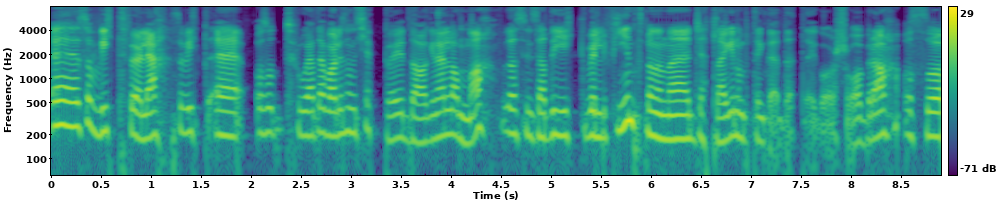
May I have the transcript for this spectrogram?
Eh, så vidt, føler jeg. Så vidt. Eh, og så tror jeg at jeg var litt sånn kjepphøy dagen jeg landa. Da syns jeg at det gikk veldig fint med denne jetlagen. Og tenkte jeg dette går så bra. Og så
